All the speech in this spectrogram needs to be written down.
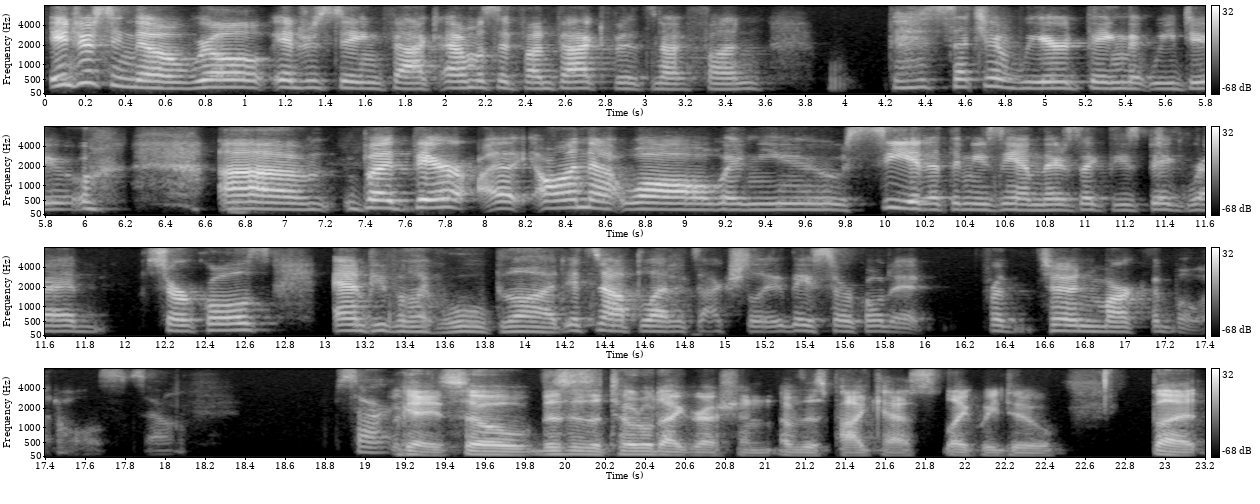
Interesting though. Real interesting fact. I almost said fun fact, but it's not fun. that is such a weird thing that we do. Um, but there uh, on that wall, when you see it at the museum, there's like these big red circles, and people like, "Oh, blood!" It's not blood. It's actually they circled it for to mark the bullet holes. So sorry. Okay, so this is a total digression of this podcast, like we do, but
